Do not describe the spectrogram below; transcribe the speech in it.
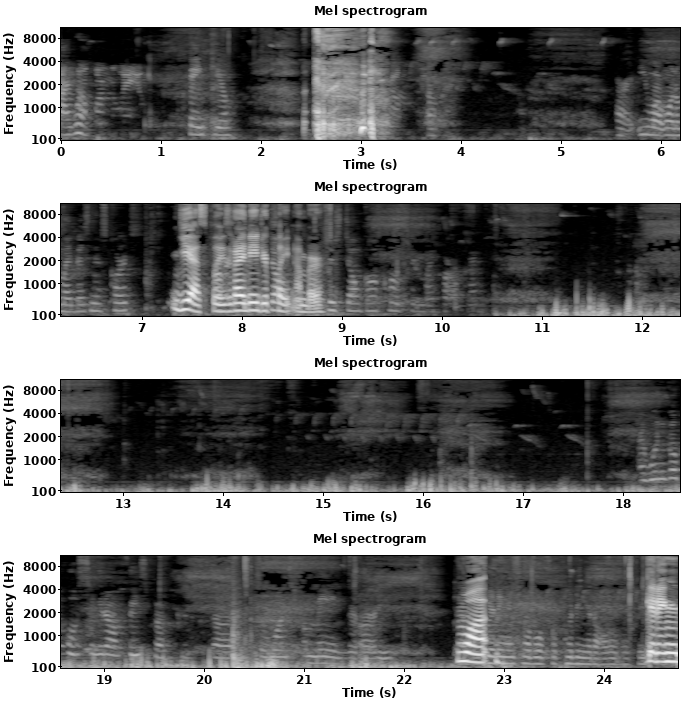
I will. Thank you. All right, you want one of my business cards? Yes, please, but I need your plate number. Just don't go close to my car, okay? I wouldn't go posting it on Facebook because uh, the ones from Maine, they're already What? getting in trouble for putting it all over Getting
